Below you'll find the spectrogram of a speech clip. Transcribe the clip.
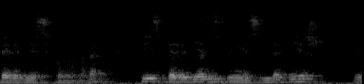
belediye spor olarak. Biz belediyemiz bünyesinde bir e,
